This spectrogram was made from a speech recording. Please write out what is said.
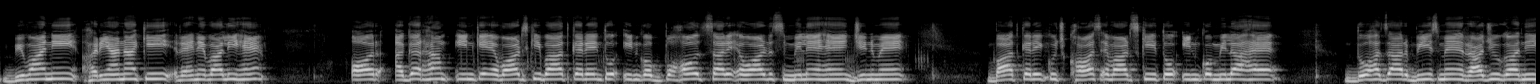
भिवानी, हरियाणा की रहने वाली हैं। और अगर हम इनके अवार्ड्स की बात करें तो इनको बहुत सारे अवार्ड्स मिले हैं, जिनमें बात करें कुछ खास अवार्ड्स की तो इनको मिला है 2020 में राजीव गांधी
